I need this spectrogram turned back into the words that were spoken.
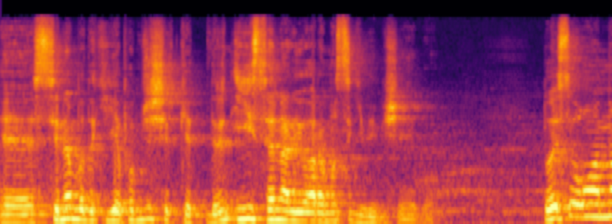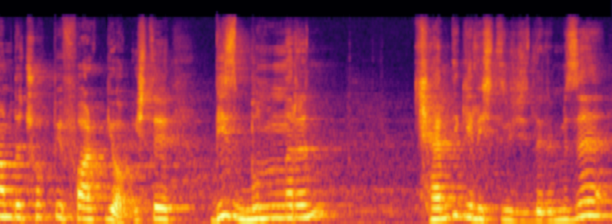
e, sinemadaki yapımcı şirketlerin iyi senaryo araması gibi bir şey bu. Dolayısıyla o anlamda çok bir fark yok. İşte biz bunların kendi geliştiricilerimize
